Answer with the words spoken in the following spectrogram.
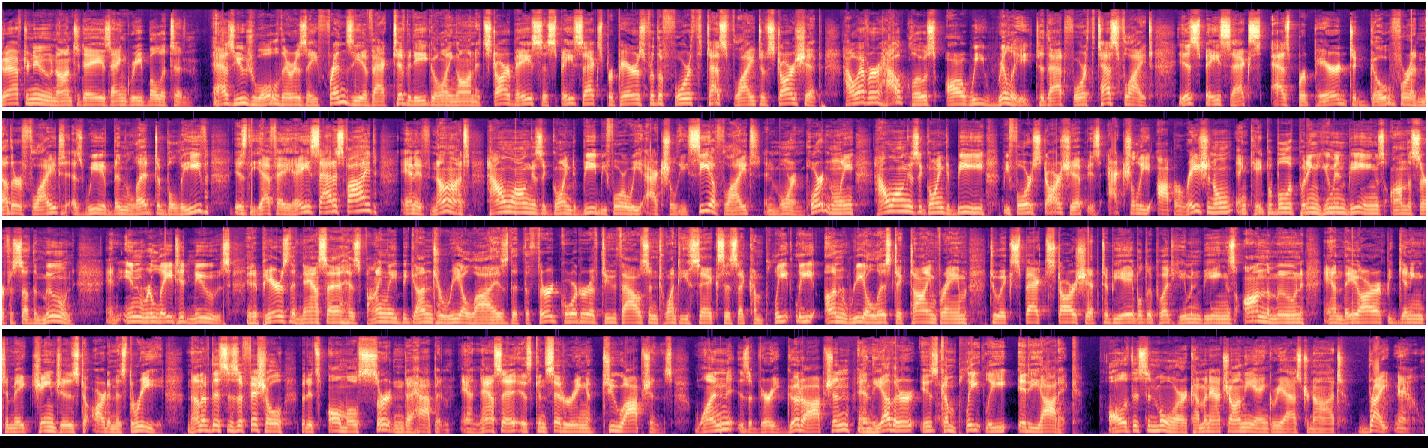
Good afternoon on today's Angry Bulletin. As usual, there is a frenzy of activity going on at Starbase as SpaceX prepares for the fourth test flight of Starship. However, how close are we really to that fourth test flight? Is SpaceX as prepared to go for another flight as we have been led to believe? Is the FAA satisfied? And if not, how long is it going to be before we actually see a flight? And more importantly, how long is it going to be before Starship is actually operational and capable of putting human beings on the surface of the moon. And in related news, it appears that NASA has finally begun to realize that the third quarter of 2026 is a completely unrealistic time frame to expect Starship to be able to put human beings on the moon, and they are beginning to make changes to Artemis 3. None of this is official, but it's almost certain to happen happen, and NASA is considering two options. One is a very good option, and the other is completely idiotic. All of this and more coming at you on The Angry Astronaut right now.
